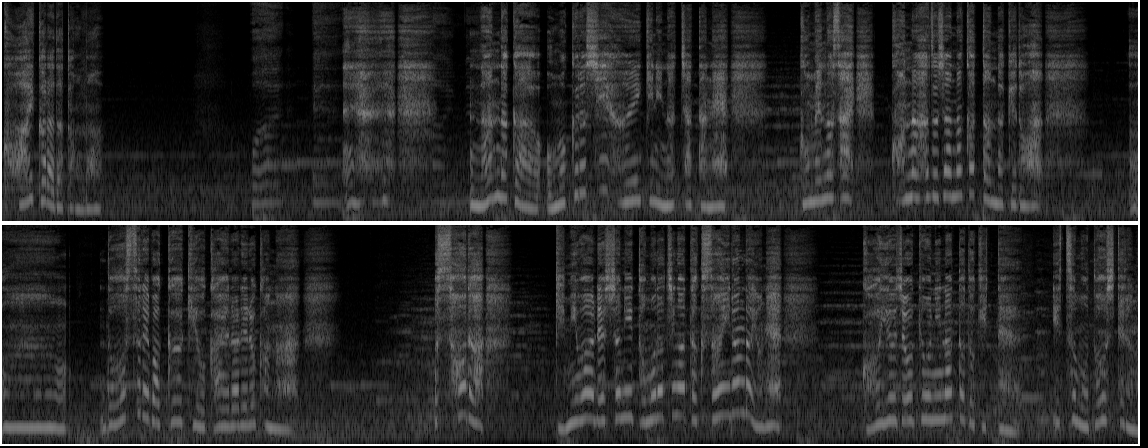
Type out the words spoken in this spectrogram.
怖いからだと思う。なんだか重苦しい雰囲気になっちゃったね。ごめんなさい。こんなはずじゃなかったんだけど。うーん。どうすれば空気を変えられるかな。そうだ。君は列車に友達がたくさんいるんだよね。こういう状況になった時っていつもどうしてるの？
